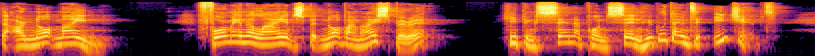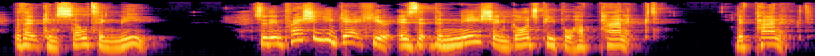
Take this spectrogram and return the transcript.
that are not mine, forming an alliance, but not by my spirit, heaping sin upon sin, who go down to Egypt without consulting me. So the impression you get here is that the nation, God's people, have panicked. They've panicked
